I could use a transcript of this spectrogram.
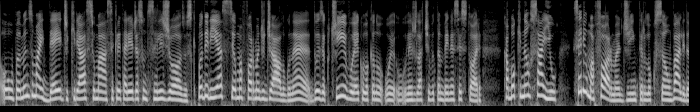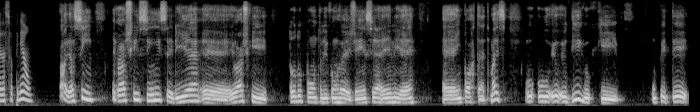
ou pelo menos uma ideia de criar-se uma secretaria de assuntos religiosos, que poderia ser uma forma de diálogo, né, do executivo e aí colocando o, o legislativo também nessa história. Acabou que não saiu. Seria uma forma de interlocução válida, na sua opinião? Olha, sim, eu acho que sim, seria. É, eu acho que todo ponto de convergência ele é, é importante. Mas o, o eu, eu digo que o PT,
